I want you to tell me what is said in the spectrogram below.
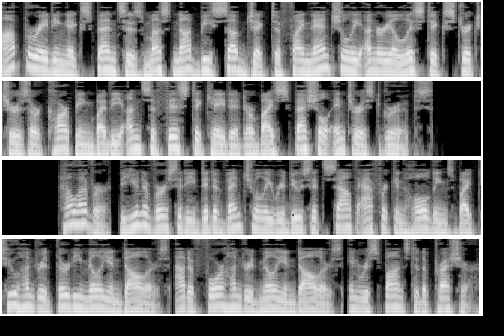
"...operating expenses must not be subject to financially unrealistic strictures or carping by the unsophisticated or by special interest groups." However, the university did eventually reduce its South African holdings by $230 million out of $400 million in response to the pressure.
